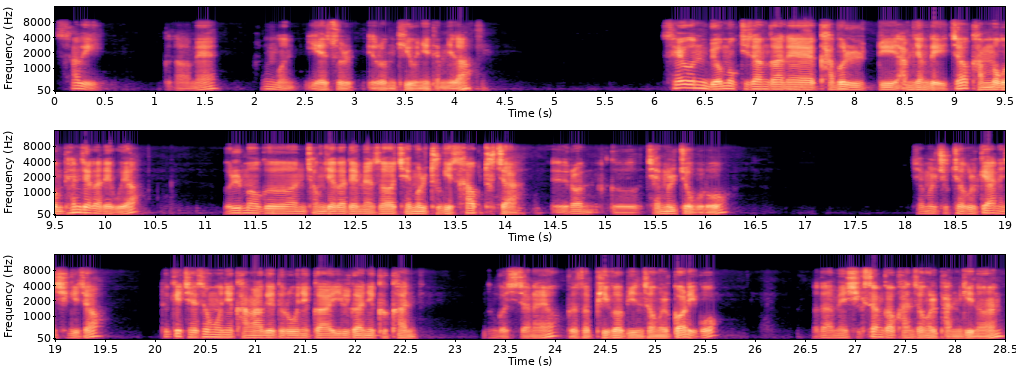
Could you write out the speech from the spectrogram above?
사위, 그 다음에 학문, 예술 이런 기운이 됩니다. 세운 묘목지장간에 갑을이 암정돼 있죠. 갑목은 편제가 되고요. 을목은 정제가 되면서 재물투기, 사업투자 이런 그 재물 쪽으로 재물 축적을 꾀하는 시기죠. 특히 재성운이 강하게 들어오니까 일간이 극한 것이잖아요. 그래서 비겁 인성을 꺼리고 그 다음에 식상과 관성을 반기는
